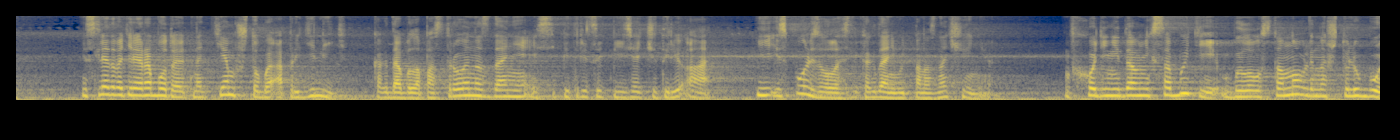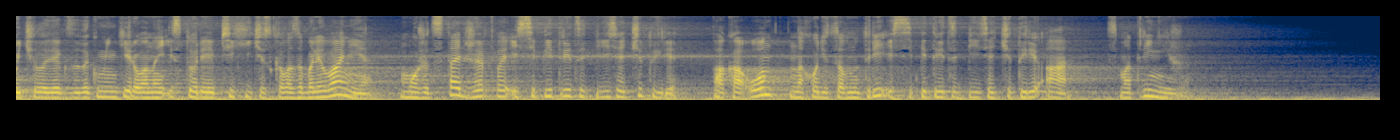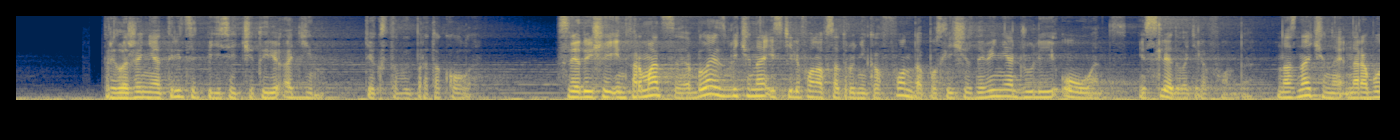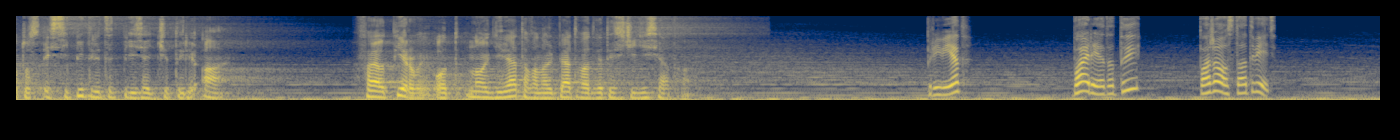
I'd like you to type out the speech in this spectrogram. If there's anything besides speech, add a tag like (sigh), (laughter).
Исследователи работают над тем, чтобы определить, когда было построено здание SCP-3054-A и использовалось ли когда-нибудь по назначению. В ходе недавних событий было установлено, что любой человек с задокументированной историей психического заболевания может стать жертвой SCP-3054, пока он находится внутри SCP-3054-A. Смотри ниже. Приложение 3054.1. Текстовые протоколы. Следующая информация была извлечена из телефонов сотрудников фонда после исчезновения Джулии Оуэнс, исследователя фонда, назначенной на работу с SCP-3054-A. Файл 1 от 09.05.2010. Привет. Барри, это ты? Пожалуйста, ответь.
